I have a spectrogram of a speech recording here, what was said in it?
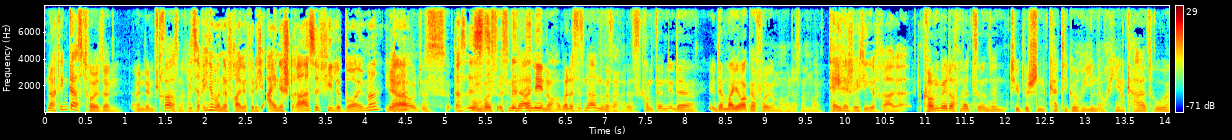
nach den Gasthäusern an dem Straßenrand. Jetzt habe ich nochmal eine Frage für dich. Eine Straße, viele Bäume. Ja, ja und das, das ist. Und was ist mit einer Allee noch? Aber das ist eine andere Sache. Das kommt dann in der, in der Mallorca-Folge, machen wir das nochmal. Technisch wichtige Frage. Kommen wir doch mal zu unseren typischen Kategorien, auch hier in Karlsruhe.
